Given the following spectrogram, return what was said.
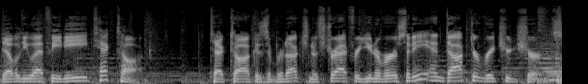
WFED Tech Talk. Tech Talk is a production of Stratford University and Dr. Richard Shurtz.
